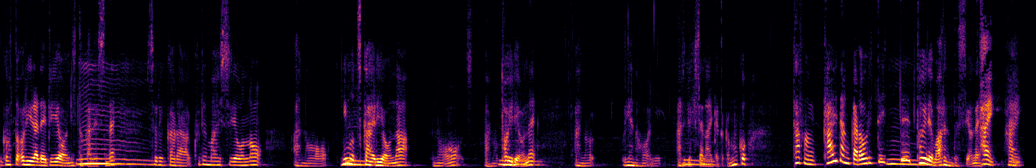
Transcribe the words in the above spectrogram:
ごと降りられるようにとかですね。それから車椅子用の、あの、にも使えるようなのを、あの、トイレをね、あの、上の方にあるべきじゃないかとか、向こう、多分階段から降りていってトイレもあるんですよね。はい。はい。だ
